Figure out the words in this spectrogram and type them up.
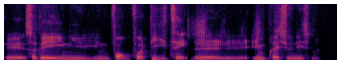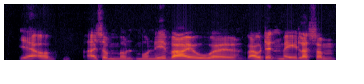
Det, så det er egentlig en form for digital øh, impressionisme. Ja, og altså Monet var jo, øh, var jo den maler, som,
